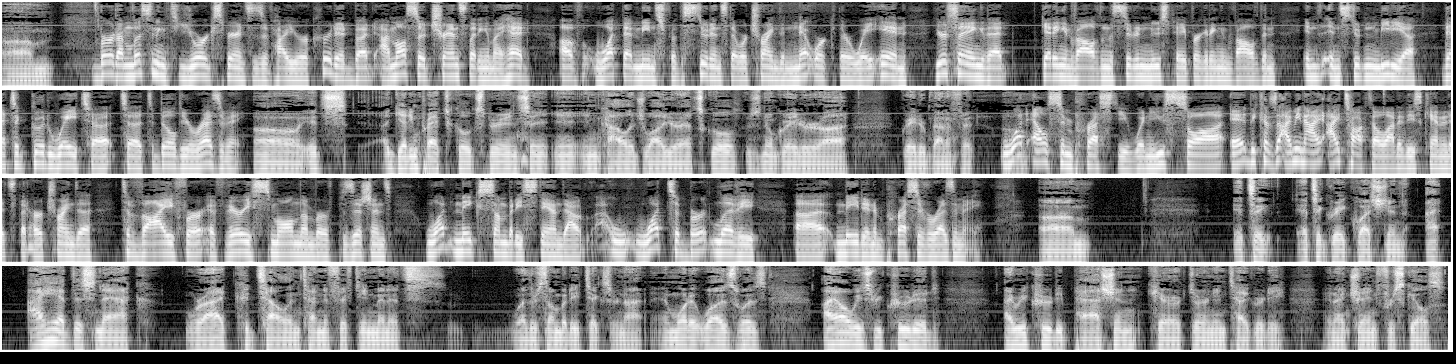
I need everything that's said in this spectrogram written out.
Um, Bert, I'm listening to your experiences of how you recruited, but I'm also translating in my head of what that means for the students that were trying to network their way in. You're saying that getting involved in the student newspaper, getting involved in, in, in student media, that's a good way to, to, to build your resume. Uh, it's getting practical experience in, in, in, college while you're at school. There's no greater uh, greater benefit. What else impressed you when you saw it? Because I mean, I, I talked to a lot of these candidates that are trying to to vie for a very small number of positions. What makes somebody stand out? What to Bert Levy uh, made an impressive resume? Um, it's a it's a great question. I I had this knack where I could tell in ten to fifteen minutes whether somebody ticks or not. And what it was was I always recruited I recruited passion, character, and integrity, and I trained for skills.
